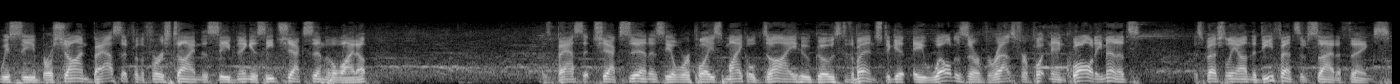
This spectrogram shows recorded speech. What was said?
we see Brashawn Bassett for the first time this evening as he checks into the lineup. As Bassett checks in, as he'll replace Michael Dye, who goes to the bench to get a well-deserved rest for putting in quality minutes, especially on the defensive side of things.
